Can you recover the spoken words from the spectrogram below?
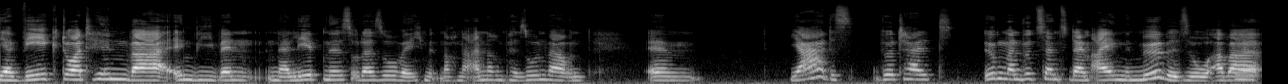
Der Weg dorthin war irgendwie, wenn ein Erlebnis oder so, wenn ich mit noch einer anderen Person war und ähm, ja, das wird halt, irgendwann wird es dann zu deinem eigenen Möbel so, aber Ja.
